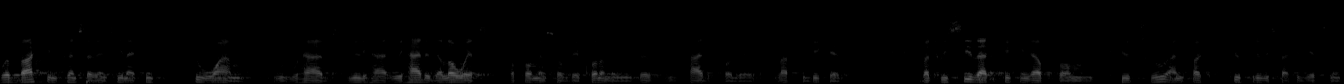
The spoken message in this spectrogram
we're back in 2017, I think Q1, we had really had, we had the lowest performance of the economy we've, we've had for the last decade. But we see that picking up from Q2, and in fact, Q3 we started getting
